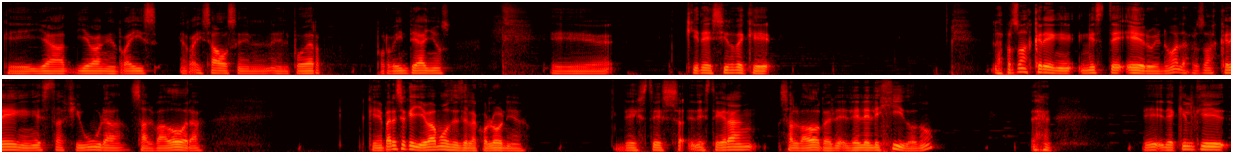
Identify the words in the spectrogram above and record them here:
que ya llevan en raíz, enraizados en, el poder por 20 años, eh, quiere decir de que las personas creen en este héroe, ¿no? Las personas creen en esta figura salvadora que me parece que llevamos desde la colonia, de este, de este gran salvador, del, elegido, ¿no? De, aquel que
